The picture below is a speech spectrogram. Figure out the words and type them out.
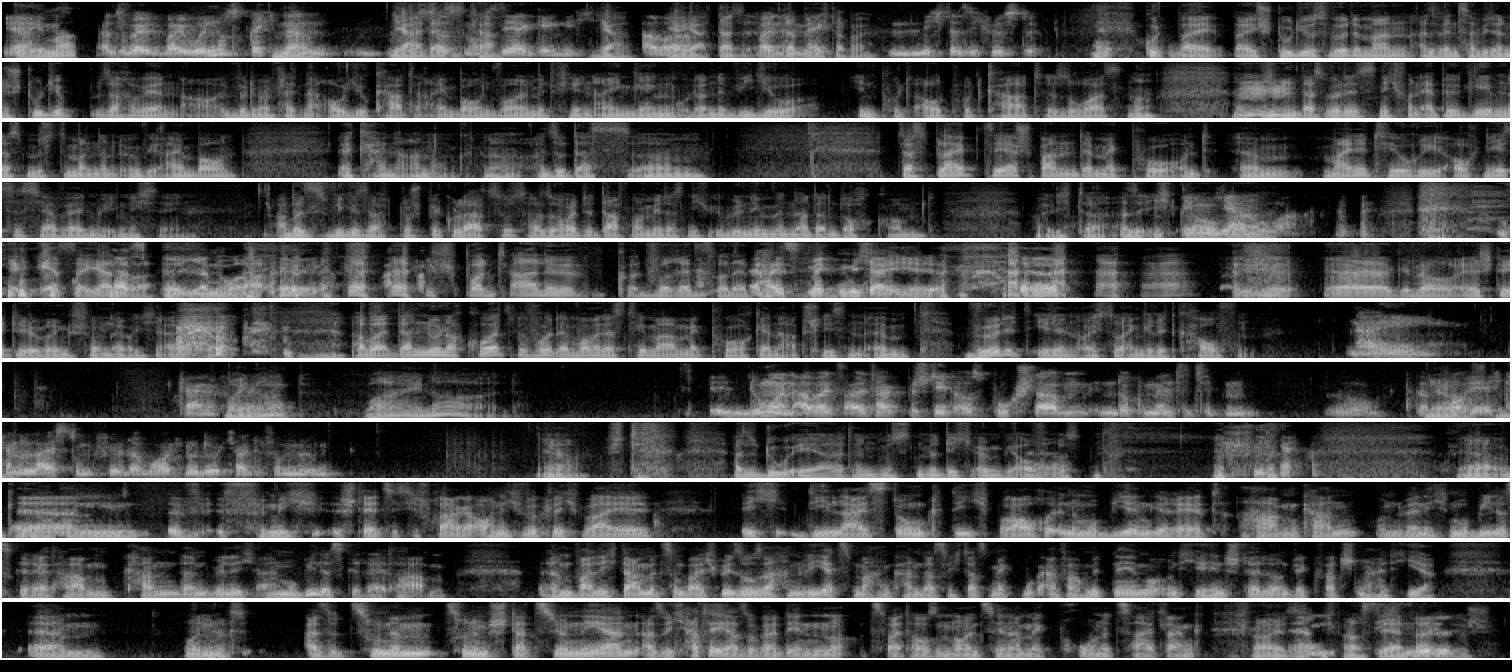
Ja, Gamer. Also bei, bei Windows-Rechnern ja. ist das, das noch klar. sehr gängig. Ja, aber ja, ja das, bei da bin ich dabei. Nicht, dass ich wüsste. Nee. Gut, bei, bei Studios würde man, also wenn es da wieder eine Studiosache wäre, würde man vielleicht eine Audiokarte einbauen wollen mit vielen Eingängen oder eine Video- Input-Output-Karte, sowas. Ne? Das würde es nicht von Apple geben, das müsste man dann irgendwie einbauen. Äh, keine Ahnung. Ne? Also das, ähm, das bleibt sehr spannend, der Mac Pro. Und ähm, meine Theorie, auch nächstes Jahr werden wir ihn nicht sehen. Aber es ist wie gesagt nur Spekulatius. Also heute darf man mir das nicht übel nehmen, wenn er dann doch kommt. Weil ich da, also ich glaube. Im Januar. 1. Januar. 1. Januar. Spontane Konferenz von der. Er heißt Mac Michael. ja, ja, genau. Er steht hier übrigens schon. Habe ich. Aber dann nur noch kurz, bevor dann wollen wir das Thema Mac Pro auch gerne abschließen. Ähm, würdet ihr denn euch so ein Gerät kaufen? Nein. Keine Frage. Why not? Why not? Du, mein Arbeitsalltag besteht aus Buchstaben in Dokumente tippen. So, da ja, brauche ich echt keine Leistung für, da brauche ich nur Durchhaltevermögen. Ja, also du eher, dann müssten wir dich irgendwie aufrüsten. Ja. Ja, okay. Ähm, für mich stellt sich die Frage auch nicht wirklich, weil ich die Leistung, die ich brauche, in einem mobilen Gerät haben kann. Und wenn ich ein mobiles Gerät haben kann, dann will ich ein mobiles Gerät haben. Ähm, weil ich damit zum Beispiel so Sachen wie jetzt machen kann, dass ich das MacBook einfach mitnehme und hier hinstelle und wir quatschen halt hier. Ähm, und ja. also zu einem zu einem stationären, also ich hatte ja sogar den 2019er Mac Pro eine Zeit lang. Ich weiß, ähm, ich war sehr ich würde, neidisch.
